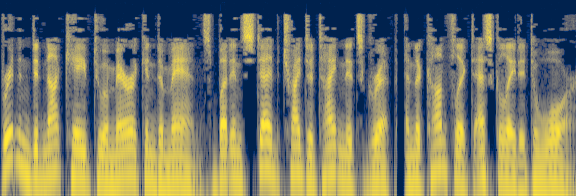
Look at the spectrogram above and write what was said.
Britain did not cave to American demands but instead tried to tighten its grip, and the conflict escalated to war.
